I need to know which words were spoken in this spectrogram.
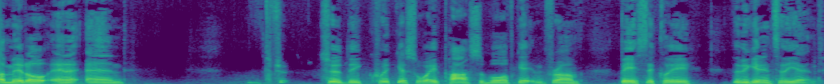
a middle, and an end to the quickest way possible of getting from basically the beginning to the end.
